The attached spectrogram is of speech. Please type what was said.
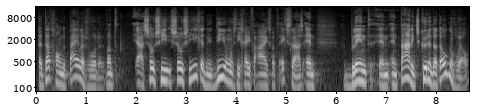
dat dat gewoon de pijlers worden. Want ja, zo zie, zo zie ik het nu. Die jongens die geven Ajax wat extra's. En Blind en, en Tadic kunnen dat ook nog wel.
